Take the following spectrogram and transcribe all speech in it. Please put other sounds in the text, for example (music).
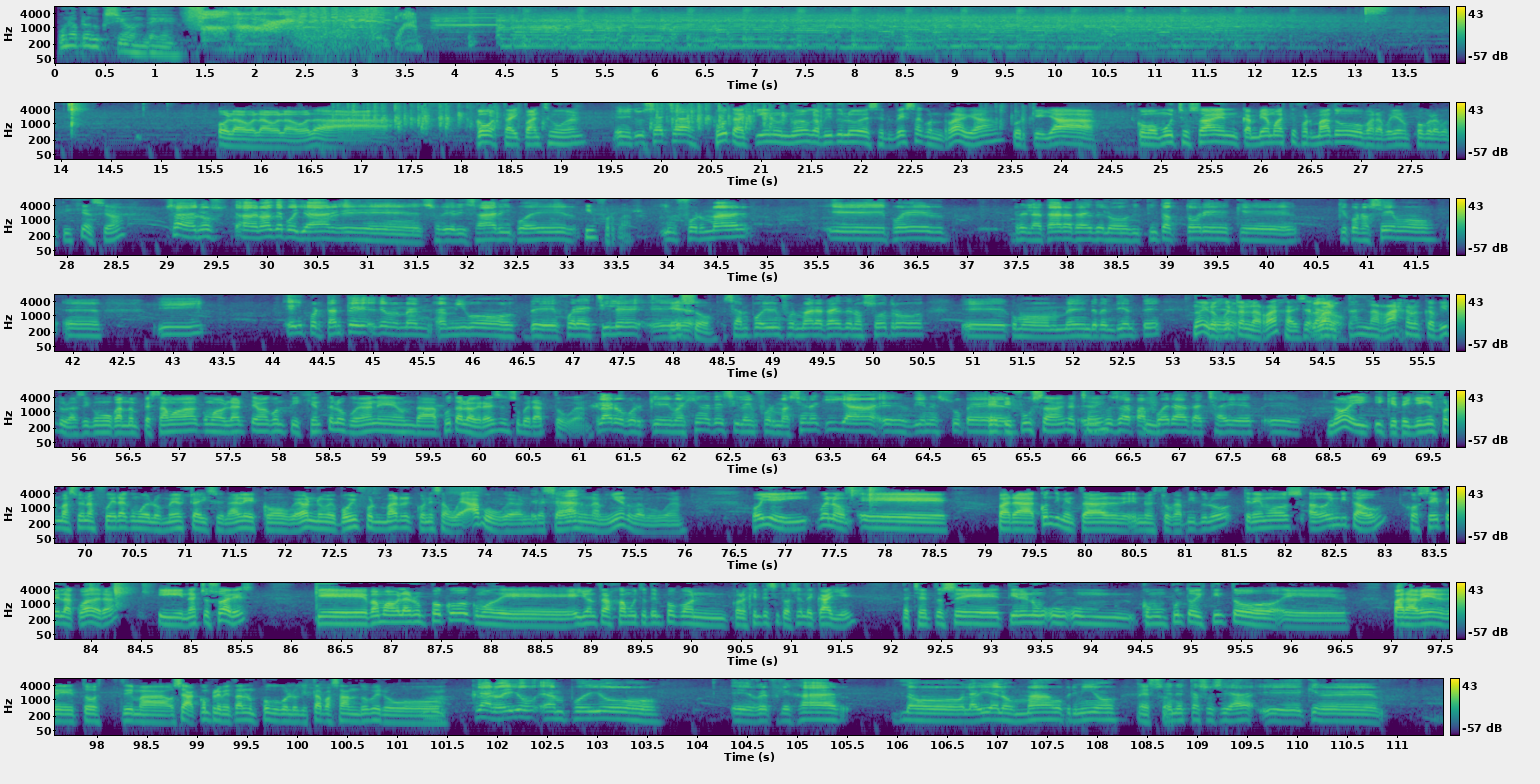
Una producción de Hola, hola, hola, hola. ¿Cómo estáis, Pancho, weón? Bien, ¿y tú, Sacha? Puta, aquí en un nuevo capítulo de Cerveza con Rabia, porque ya, como muchos saben, cambiamos este formato para apoyar un poco la contingencia. O sea, nos- además de apoyar, eh, solidarizar y poder Informar. informar, eh, poder relatar a través de los distintos actores que, que conocemos. eh, y es importante que amigos de fuera de Chile Eso. se han podido informar a través de nosotros como medio independiente. No, y lo Eh, encuentran la raja. Dice, claro. weón, están la raja los capítulos. Así como cuando empezamos a, como a hablar tema contingente, los weones, onda, puta, lo agradecen súper harto, weón. Claro, porque imagínate si la información aquí ya eh, viene súper Es difusa, es ¿cachai? difusa para Mm. afuera, ¿cachai? Eh, No, y, y que te llegue información afuera como de los medios tradicionales, como, weón, no me puedo informar con esa weá, pues, weón, ¿cachai? Es una mierda, pues, weón. Oye, y bueno, eh, para condimentar nuestro capítulo, tenemos a dos invitados, José Pela Cuadra y Nacho Suárez, que vamos a hablar un poco como de... Ellos han trabajado mucho tiempo con, con la gente en situación de calle, ¿cachai? Entonces tienen un, un- un- como un punto distinto eh, para ver eh, todo este tema, o sea, complementarlo un poco con lo que está pasando, pero... claro, ellos han podido eh, reflejar lo- la vida de los más oprimidos Eso. en esta sociedad, eh, que eh,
